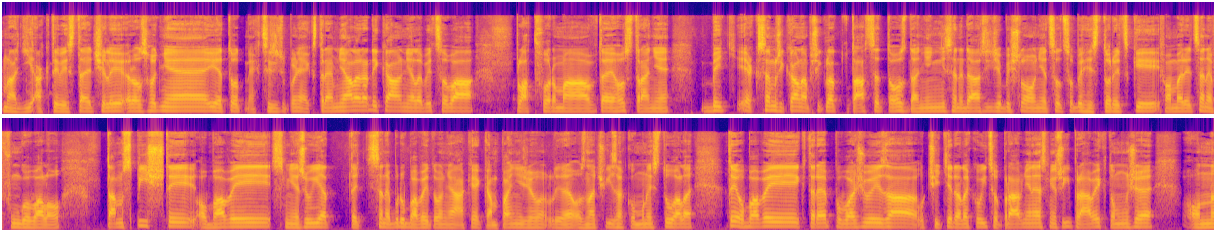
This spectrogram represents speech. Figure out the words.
mladí aktivisté, čili rozhodně je to, nechci říct úplně extrémně, ale radikálně levicová platforma v té jeho straně. Byť, jak jsem říkal, například otázce toho zdanění se nedá říct, že by šlo o něco, co by historicky v Americe nefungovalo. Tam spíš ty obavy směřují, a teď se nebudu bavit o nějaké kampani, že ho lidé označují za komunistů, ale ty obavy, které považuji za určitě daleko víc oprávněné, směřují právě k tomu, že on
